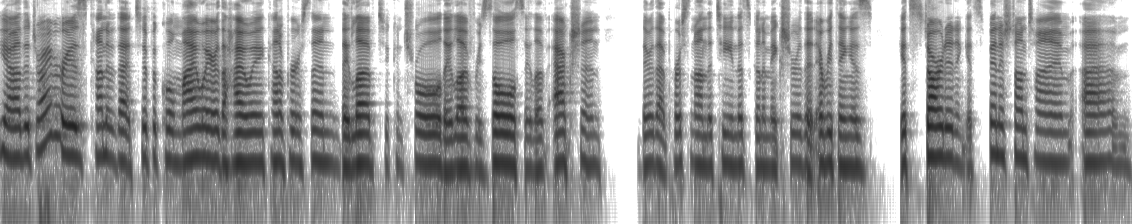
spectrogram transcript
Yeah, the driver is kind of that typical my way or the highway kind of person. They love to control, they love results, they love action. They're that person on the team that's going to make sure that everything is gets started and gets finished on time. Um,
